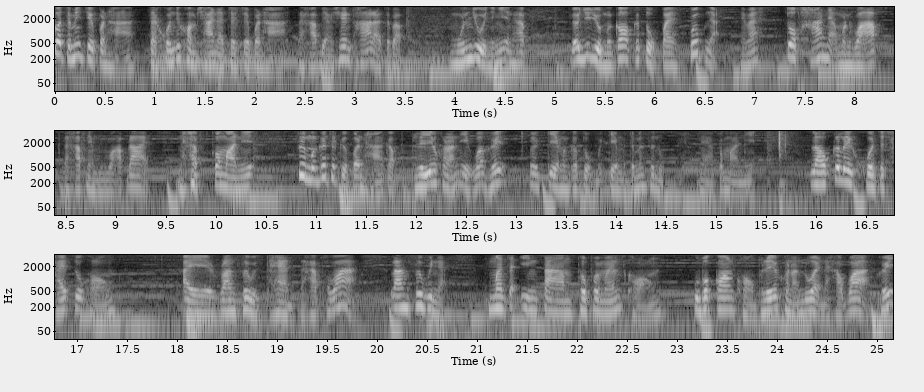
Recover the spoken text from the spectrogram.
ก็จะไม่เจอปัญหา แต่คนที่ความช้าเนี่ยจะเจอปัญหานะครับอย่างเช่นพาร์ทอาจจะแบบหมุนอยู่อย่างนี้นะครับแล้วอยู่ๆมันก็กระตุกไปปุ๊บเนี่ยเห็นไหมตัวพาร์ทเนี่ยมันวาร์ปนะครับเนี่ยมันวาร์ปได้นะครับประมาณนี้ซึ่งมันก็จะเกิดปัญหากับเพลเยอร์คนนั้นอีกว่าเฮ้ยเออเกมมันกระตุกเกมมันจะไม่สนุกนะประมาณนี้ เราก็เลยควรจะใช้ตัวของไอ้ run service แทนนะครับ เพราะว่า run service เนี่ยมันจะอิงตาม performance ของอุปกรณ์ของเพลเยอร์คนนั้นด้วยนะครับ ว่า เฮ้ย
